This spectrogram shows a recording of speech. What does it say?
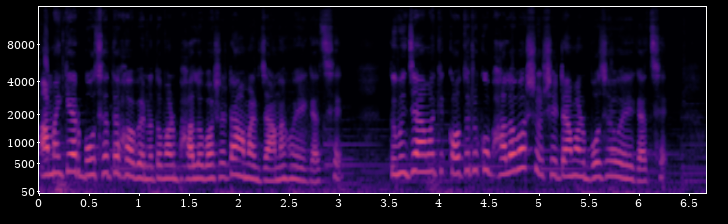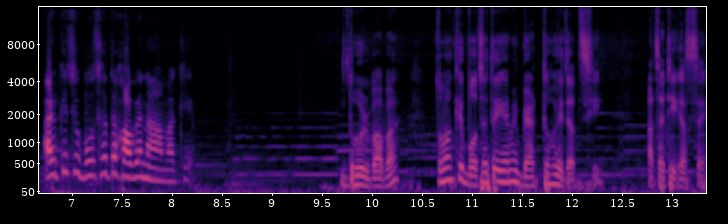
আমাকে আর বোঝাতে হবে না, তোমার ভালোবাসাটা আমার জানা হয়ে গেছে। তুমি যে আমাকে কতটুকু ভালোবাসো, সেটা আমার বোঝা হয়ে গেছে। আর কিছু বোঝাতে হবে না আমাকে। ধুর বাবা, তোমাকে বোঝাতেই আমি ব্যর্থ হয়ে যাচ্ছি। আচ্ছা ঠিক আছে,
